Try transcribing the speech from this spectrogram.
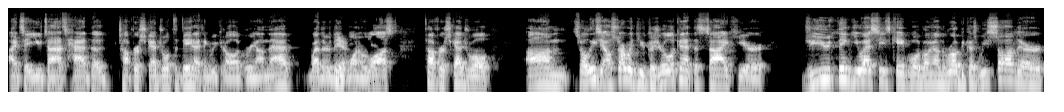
I'd say Utah has had the tougher schedule to date. I think we could all agree on that, whether they yeah. won or lost, tougher schedule. Um, so Alicia, I'll start with you because you're looking at the side here. Do you think USC is capable of going on the road? Because we saw their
